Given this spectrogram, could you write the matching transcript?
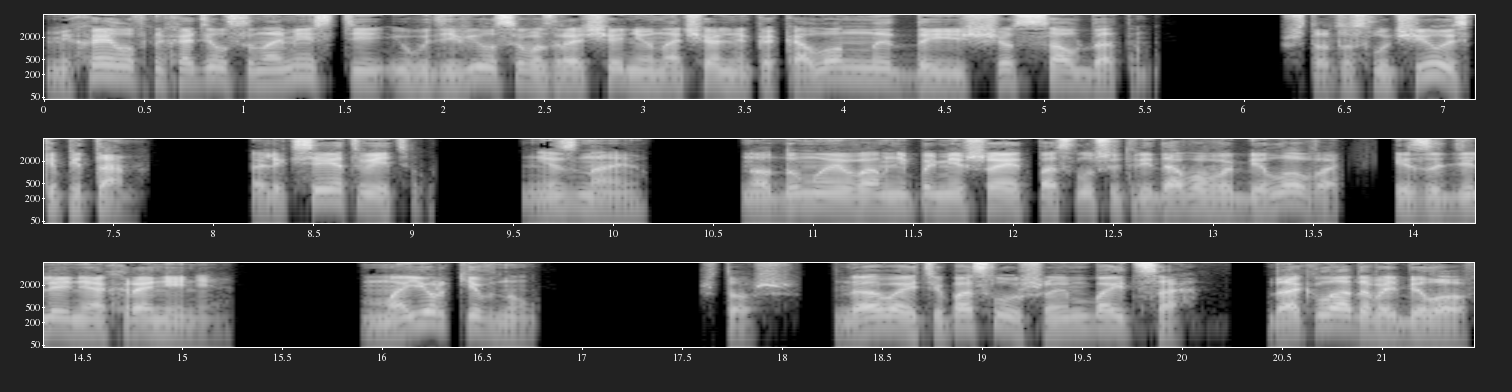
Михайлов находился на месте и удивился возвращению начальника колонны, да еще с солдатом. «Что-то случилось, капитан?» Алексей ответил. «Не знаю. Но, думаю, вам не помешает послушать рядового Белова из отделения охранения». Майор кивнул. «Что ж, давайте послушаем бойца. Докладывай, Белов».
